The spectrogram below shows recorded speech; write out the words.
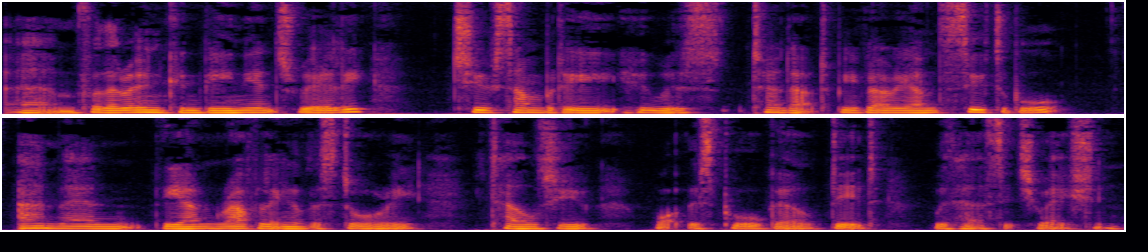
um, for their own convenience, really, to somebody who was turned out to be very unsuitable, and then the unravelling of the story tells you what this poor girl did with her situation.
